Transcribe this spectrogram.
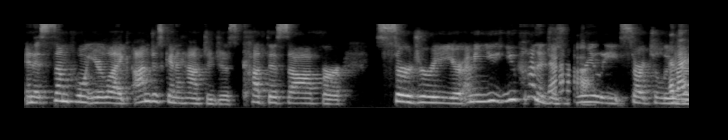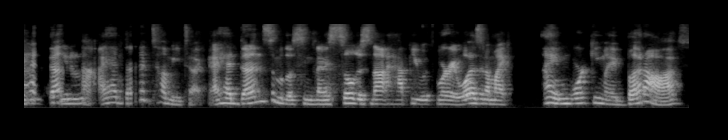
and at some point you're like, I'm just gonna have to just cut this off or surgery or I mean, you you kind of just yeah. really start to lose. And I had done you know? I had done a tummy tuck. I had done some of those things, and I was still just not happy with where I was, and I'm like, I am working my butt off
